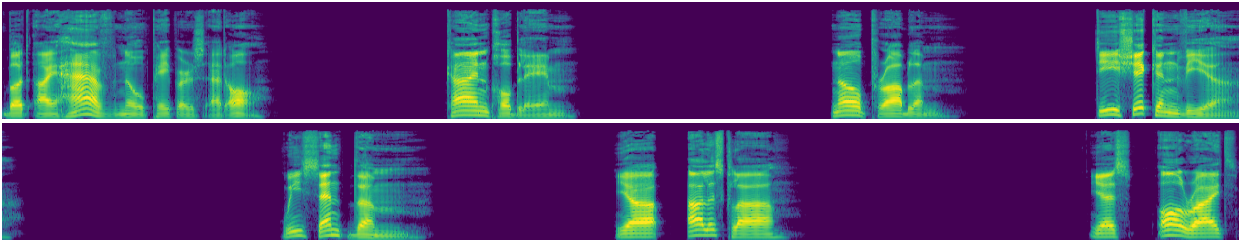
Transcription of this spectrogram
But I have no papers at all. Kein Problem. No problem. Die schicken wir. We sent them. Ja, alles klar. Yes, all right.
